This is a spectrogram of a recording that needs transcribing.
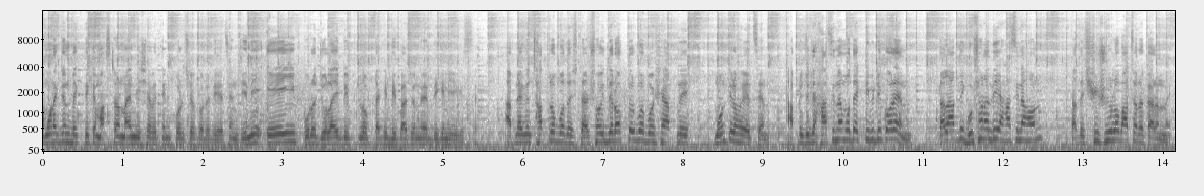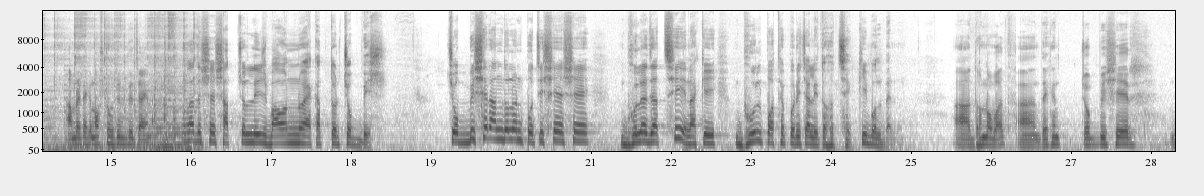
এমন একজন ব্যক্তিকে মাস্টার মাইন্ড হিসেবে তিনি পরিচয় করে দিয়েছেন যিনি এই পুরো জুলাই বিপ্লবটাকে বিভাজনের দিকে নিয়ে গেছে। আপনি একজন ছাত্র উপদেষ্টা শহীদদের রক্তের উপর বসে আপনি মন্ত্রী হয়েছেন। আপনি যদি হাসিনার মতো অ্যাক্টিভিটি করেন তাহলে আপনি ঘোষণা দিয়ে হাসিনা হন তাদের শিশুসুলভ আচরের কারণে আমরা এটাকে নষ্ট হতে দিতে চাই না। বাংলাদেশে সাতচল্লিশ বাউন্ন একাত্তর চব্বিশ। চব্বিশের আন্দোলন পঁচিশে এসে ভুলে যাচ্ছি নাকি ভুল পথে পরিচালিত হচ্ছে কি বলবেন? ধন্যবাদ। দেখেন চব্বিশের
